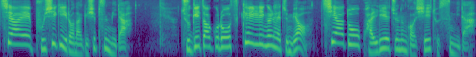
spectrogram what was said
치아에 부식이 일어나기 쉽습니다. 주기적으로 스케일링을 해주며 치아도 관리해주는 것이 좋습니다.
